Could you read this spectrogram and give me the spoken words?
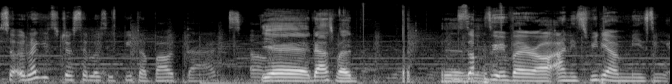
So I'd like you to just tell us a bit about that. Um, Yeah, that's my the yeah, song yeah. is going viral and it's really amazing.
